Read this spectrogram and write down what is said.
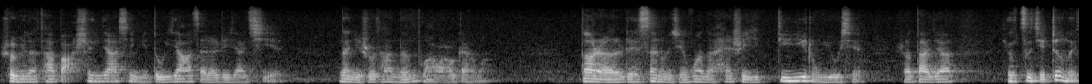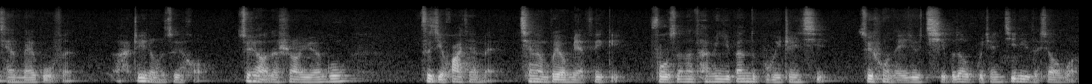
说明了他把身家性命都压在了这家企业。那你说他能不好好干吗？当然了，这三种情况呢，还是以第一种优先，让大家用自己挣的钱买股份啊，这种是最好。最好的是让员工自己花钱买，千万不要免费给，否则呢，他们一般都不会珍惜，最后呢，也就起不到股权激励的效果了。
